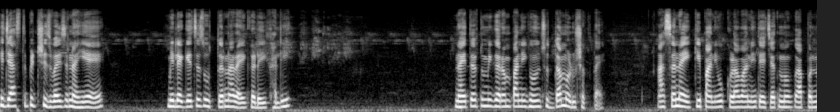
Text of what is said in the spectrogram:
हे जास्त पीठ शिजवायचं नाही आहे. मी लगेचच उतरणार आहे कढईखाली. नाहीतर तुम्ही गरम पाणी घेऊन सुद्धा मळू शकताय. असं नाही की पाणी उकळावं आणि त्याच्यात मग आपण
